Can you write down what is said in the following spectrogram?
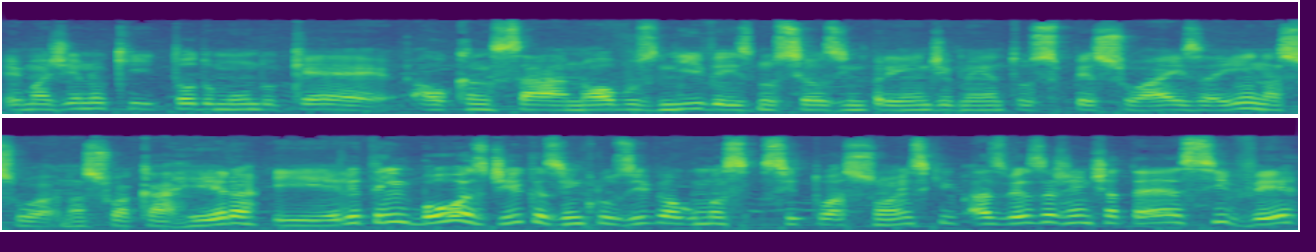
Eu imagino que todo mundo quer alcançar novos níveis nos seus empreendimentos pessoais aí, na sua, na sua carreira e ele tem boas dicas, inclusive algumas situações que às vezes a gente até se vê,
